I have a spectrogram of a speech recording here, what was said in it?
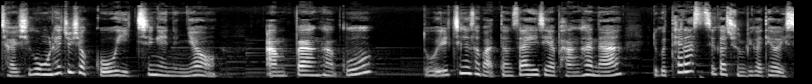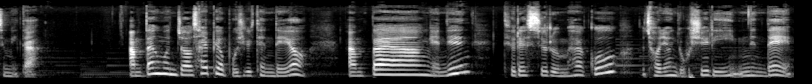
잘 시공을 해주셨고 2층에는요 안방하고 또 1층에서 봤던 사이즈의 방 하나 그리고 테라스가 준비가 되어 있습니다. 안방 먼저 살펴보실 텐데요. 안방에는 드레스룸하고 전용 욕실이 있는데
